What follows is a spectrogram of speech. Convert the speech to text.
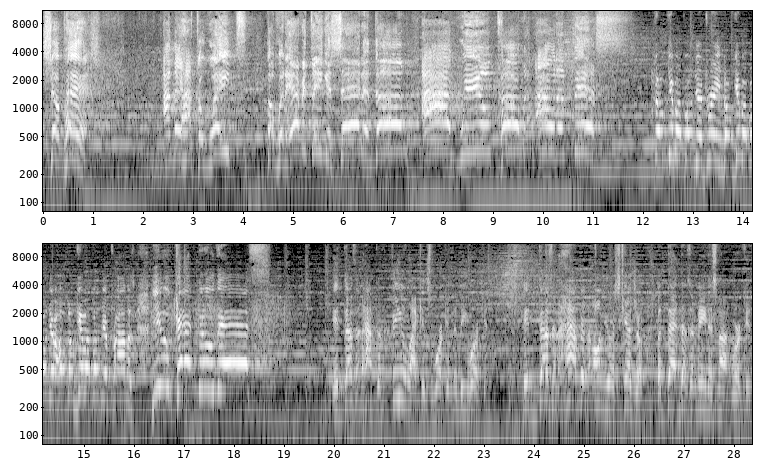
shall pass. I may have to wait, but when everything is said and done, up on your dream. Don't give up on your hope. Don't give up on your promise. You can do this. It doesn't have to feel like it's working to be working. It doesn't happen on your schedule, but that doesn't mean it's not working.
